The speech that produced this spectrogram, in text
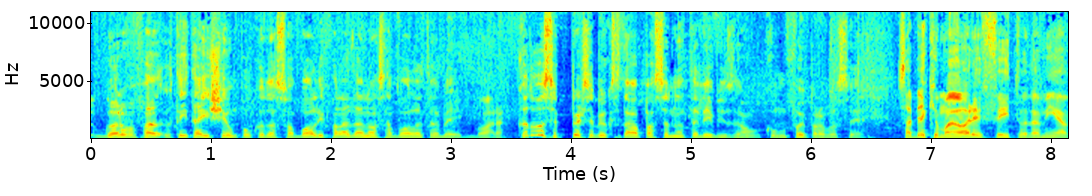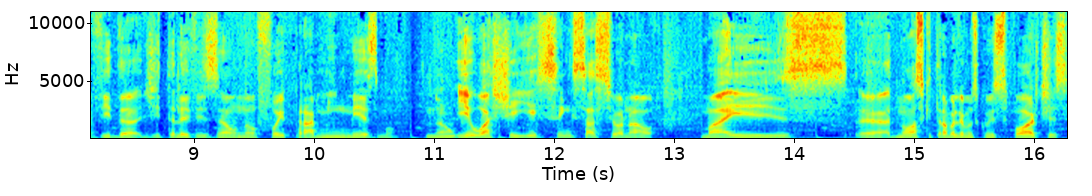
agora eu vou tentar encher um pouco da sua bola e falar da nossa bola também. Bora. Quando você percebeu que você estava passando na televisão, como foi pra você? Sabia que o maior efeito da minha vida de televisão não foi pra mim mesmo? Não? Eu achei sensacional. Mas é, nós que trabalhamos com esportes,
